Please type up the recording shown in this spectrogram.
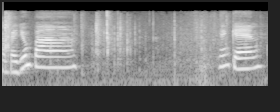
Sampai jumpa. Ken Ken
